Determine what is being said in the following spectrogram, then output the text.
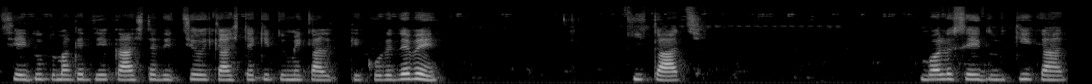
সেই তো তোমাকে যে কাজটা দিচ্ছে, ওই কাজটা কি তুমি কালকে করে দেবে? কি কাজ? বলো সেই কি কাজ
